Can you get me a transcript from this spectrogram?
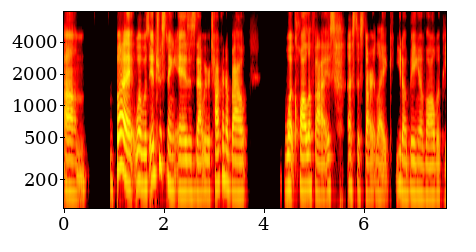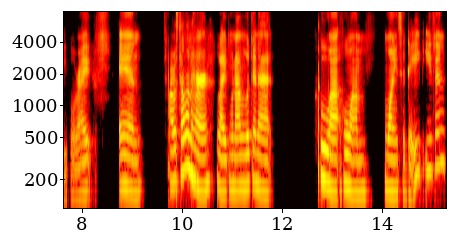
Um, but what was interesting is is that we were talking about what qualifies us to start like you know being involved with people, right? And I was telling her like when I'm looking at who I, who I'm wanting to date, even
